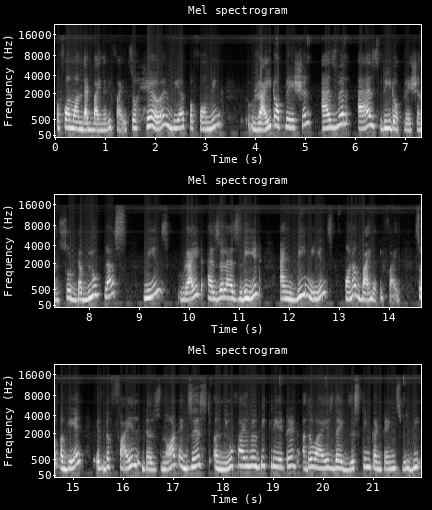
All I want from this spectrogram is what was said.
perform on that binary file. So here we are performing write operation as well as read operation. So W plus means write as well as read and B means on a binary file. So again, if the file does not exist, a new file will be created. Otherwise, the existing contents will be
